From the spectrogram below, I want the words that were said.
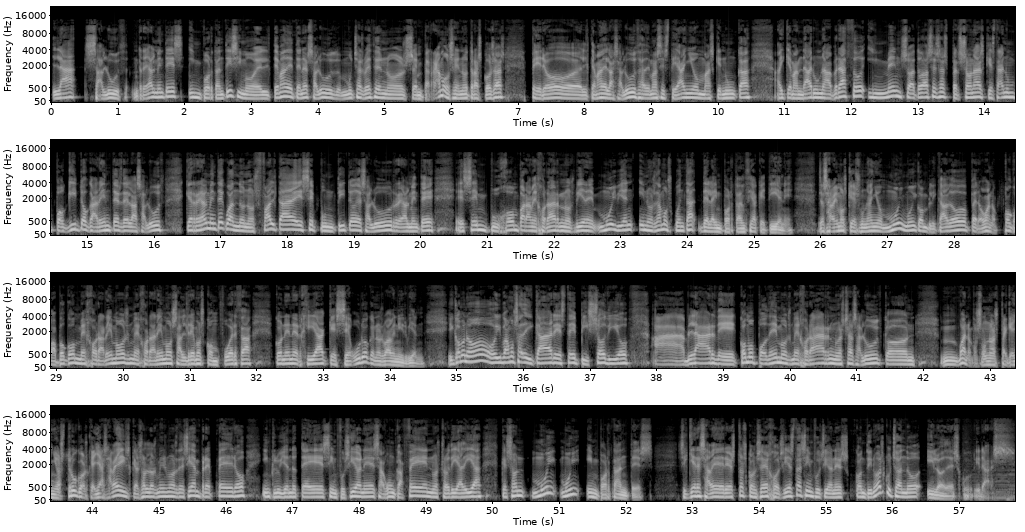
la salud. Realmente es importantísimo el tema de tener salud. Muchas veces nos emperramos en otras cosas, pero el tema de la salud, además este año más que nunca, hay que mandar un abrazo inmenso a todas esas personas que están un poquito carentes de la salud, que realmente cuando nos falta ese puntito de salud, realmente ese empujón para mejorar nos viene muy bien y nos damos cuenta de la importancia que tiene. Ya sabemos que es un año muy, muy complicado, pero bueno, poco a poco mejorará mejoraremos, saldremos con fuerza, con energía, que seguro que nos va a venir bien. Y como no, hoy vamos a dedicar este episodio a hablar de cómo podemos mejorar nuestra salud con, mm, bueno, pues unos pequeños trucos que ya sabéis que son los mismos de siempre, pero incluyendo tés, infusiones, algún café en nuestro día a día, que son muy, muy importantes. Si quieres saber estos consejos y estas infusiones, continúa escuchando y lo descubrirás.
